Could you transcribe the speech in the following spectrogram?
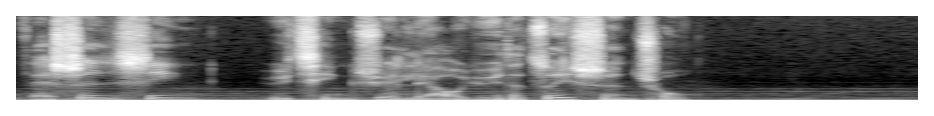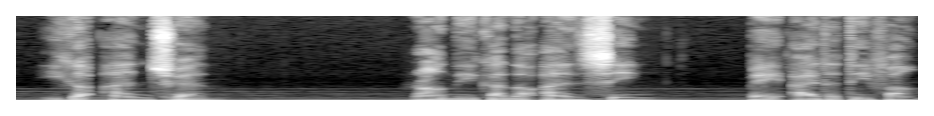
在身心与情绪疗愈的最深处，一个安全，让你感到安心、被爱的地方。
